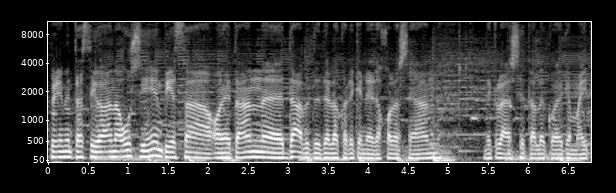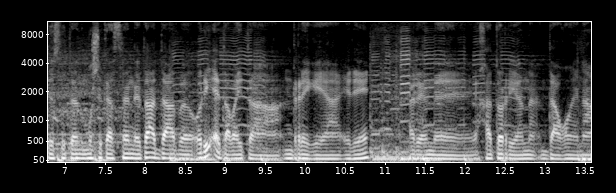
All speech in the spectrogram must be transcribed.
Experimentazioa nagusi, pieza honetan eh, dab delakorekin ere jolasean deklarazio taldekoek maite zuten musika zen eta dab hori eta baita regea ere haren eh, jatorrian dagoena.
